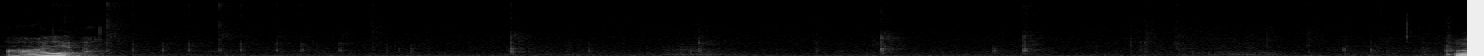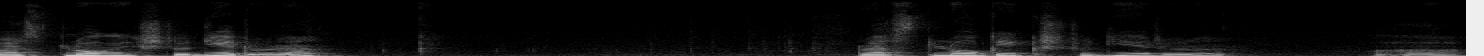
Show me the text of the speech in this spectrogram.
Ah ja. Du hast Logik studiert, oder? Du hast Logik studiert, oder? Oha.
